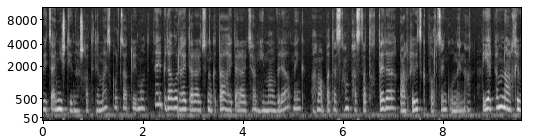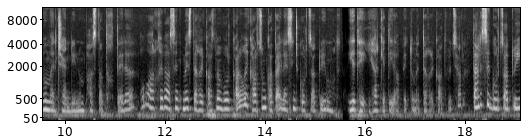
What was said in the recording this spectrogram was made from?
թվից այն ինչ թիվն աշխատել եմ այս գործատուի մոտ։ Ներգրավոր հայտարարությունը կտա հայտարարության հիման վրա մենք համապատասխան փաստաթղթերը արխիվից կփորձենք ունենալ։ Երբեմն արխիվում էլ չեն լինում փաստաթղթերը, ու արխիվը ասենք մեզ տեղեկացնում որ կարող եք հարցում կատարել այսինչ գործատուի մոտ։ Եթե իհարկե տիրապետում է տեղեկատվությանը, տալիս է գործատուի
